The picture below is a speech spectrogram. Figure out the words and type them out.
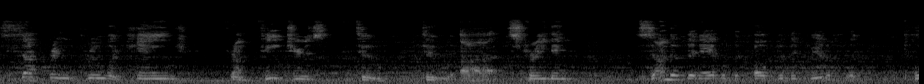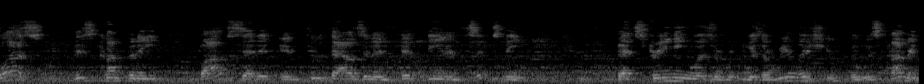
suffering through a change from features to to uh, streaming. Some have been able to cope with it beautifully. Plus, this company Bob said it in 2015 and 16 that streaming was a, was a real issue. It was coming.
